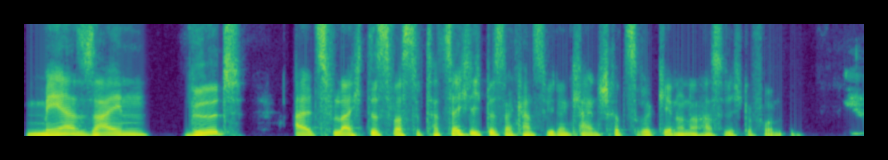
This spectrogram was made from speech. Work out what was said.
mehr sein wird, als vielleicht das, was du tatsächlich bist. Dann kannst du wieder einen kleinen Schritt zurückgehen und dann hast du dich gefunden. Ja.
